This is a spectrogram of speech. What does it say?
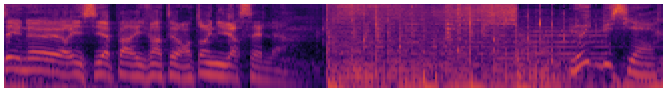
21h ici à Paris, 20h en temps universel. Loïc Bussière.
